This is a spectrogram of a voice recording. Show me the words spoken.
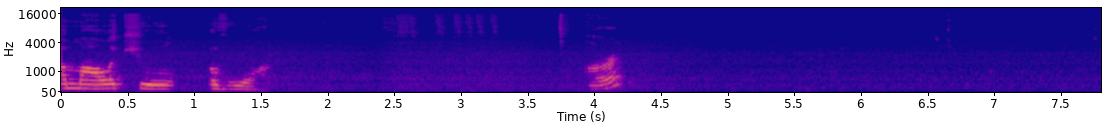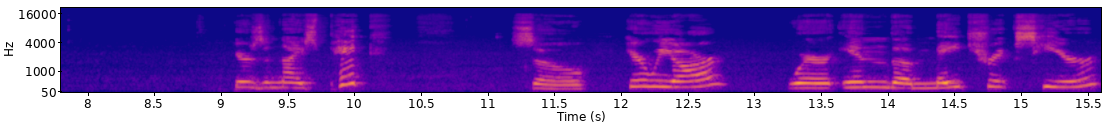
a molecule of water. All right. Here's a nice pic. So here we are. We're in the matrix here.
